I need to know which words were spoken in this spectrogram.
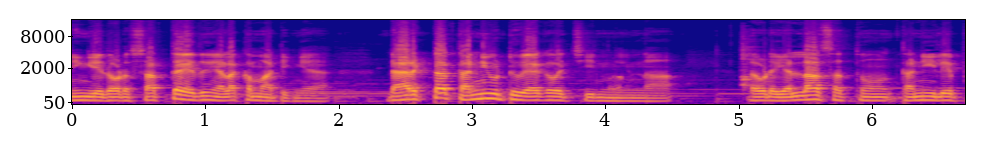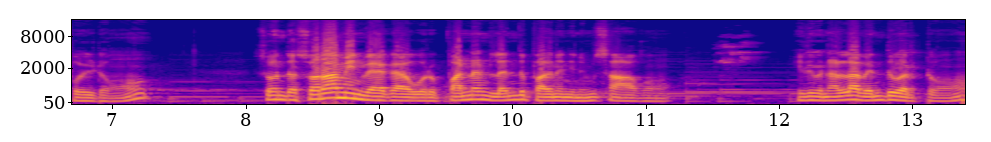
நீங்கள் இதோட சத்தம் எதுவும் இழக்க மாட்டீங்க. டைரெக்டாக தண்ணி விட்டு வேக வச்சிருந்தீங்கன்னா அதோட எல்லா சத்தும் தண்ணியிலே போயிடும். ஸோ இந்த சொரா மீன் வேக ஒரு பன்னெண்டுலேருந்து பதினஞ்சு நிமிஷம் ஆகும். இது நல்லா வெந்து வரட்டும்.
